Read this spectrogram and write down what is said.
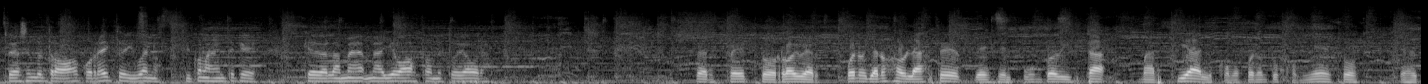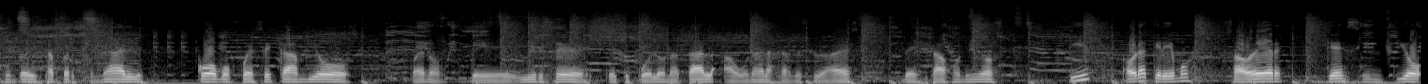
estoy haciendo el trabajo correcto y bueno, estoy con la gente que, que de verdad me, me ha llevado hasta donde estoy ahora. Perfecto, Robert. Bueno, ya nos hablaste desde el punto de vista marcial, cómo fueron tus comienzos, desde el punto de vista personal, cómo fue ese cambio, bueno, de irse de tu pueblo natal a una de las grandes ciudades de Estados Unidos. Y ahora queremos saber qué sintió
